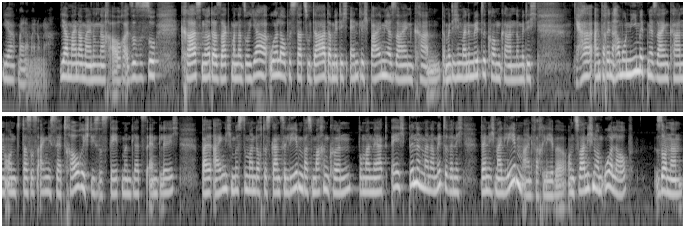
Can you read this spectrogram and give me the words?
Ja. Meiner Meinung nach. Ja, meiner Meinung nach auch. Also es ist so krass, ne? Da sagt man dann so, ja, Urlaub ist dazu da, damit ich endlich bei mir sein kann, damit ich in meine Mitte kommen kann, damit ich ja einfach in Harmonie mit mir sein kann. Und das ist eigentlich sehr traurig, dieses Statement letztendlich, weil eigentlich müsste man doch das ganze Leben was machen können, wo man merkt, ey, ich bin in meiner Mitte, wenn ich, wenn ich mein Leben einfach lebe. Und zwar nicht nur im Urlaub, sondern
